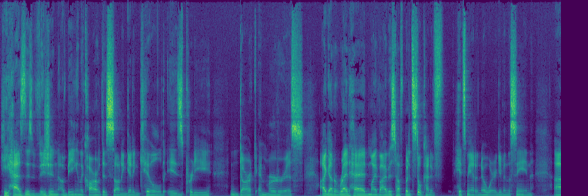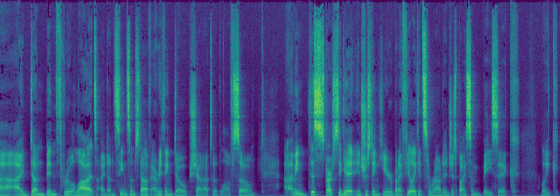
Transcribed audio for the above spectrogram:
he has this vision of being in the car with his son and getting killed is pretty dark and murderous. I got a redhead, my vibe is tough, but it still kind of hits me out of nowhere given the scene. Uh, I done been through a lot. I've done seen some stuff. Everything dope. Shout out to the bluff. So I mean, this starts to get interesting here, but I feel like it's surrounded just by some basic, like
